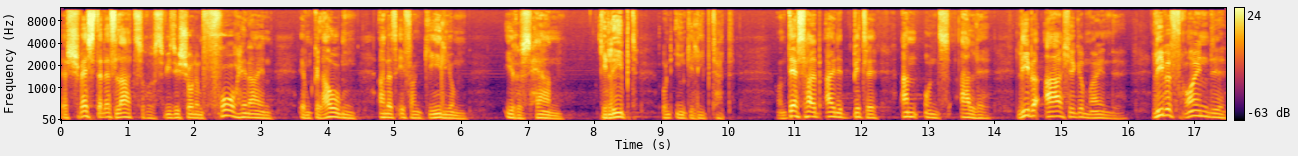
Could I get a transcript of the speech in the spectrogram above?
der Schwester des Lazarus, wie sie schon im Vorhinein im Glauben an das Evangelium ihres Herrn gelebt und ihn geliebt hat. Und deshalb eine Bitte an uns alle, liebe Arche Gemeinde, liebe Freunde,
